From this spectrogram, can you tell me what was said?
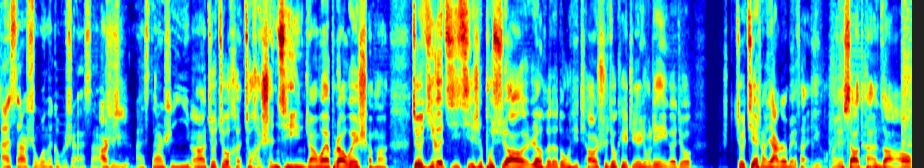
S 二十，我那可不是 S 二十一 S 二十一？啊，就就很就很神奇，你知道吗？我也不知道为什么，就一个机器是不需要任何的东西调试就可以直接用，另一个就就街上压根儿没反应。欢迎笑谈早，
